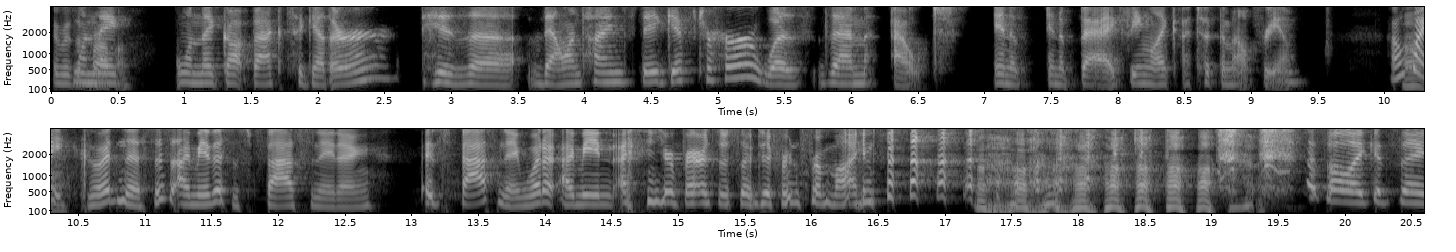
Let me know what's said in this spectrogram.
it was a when they- problem. when they got back together, his uh, Valentine's Day gift to her was them out in a in a bag, being like, "I took them out for you." Oh, Oh. my goodness! This, I mean, this is fascinating. It's fascinating. What a, I mean, your parents are so different from mine. That's all I could say.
